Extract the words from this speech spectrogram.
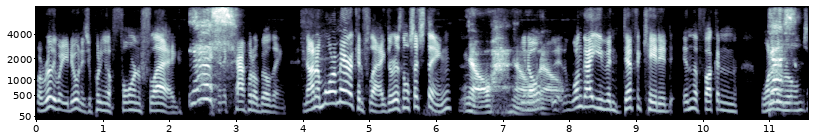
But really, what you're doing is you're putting a foreign flag yes. in a. Capitol building, not a more American flag. There is no such thing. No, no, you know, no. one guy even defecated in the fucking one of the rooms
